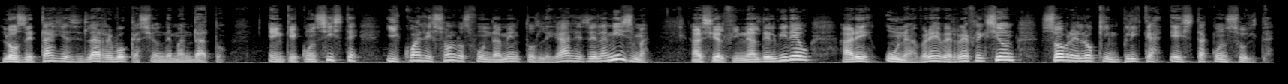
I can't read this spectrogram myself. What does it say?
los detalles de la revocación de mandato, en qué consiste y cuáles son los fundamentos legales de la misma. Hacia el final del video haré una breve reflexión sobre lo que implica esta consulta.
